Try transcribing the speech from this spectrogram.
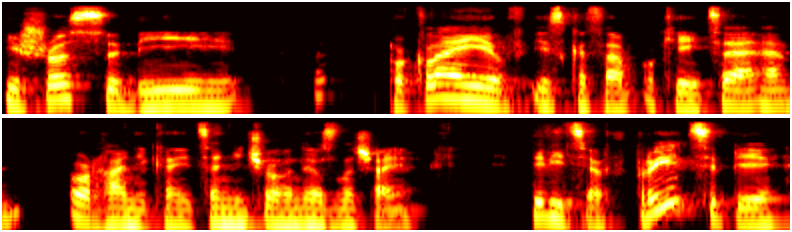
і щось собі поклеїв і сказав: Окей, це органіка, і це нічого не означає. Дивіться, в принципі,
